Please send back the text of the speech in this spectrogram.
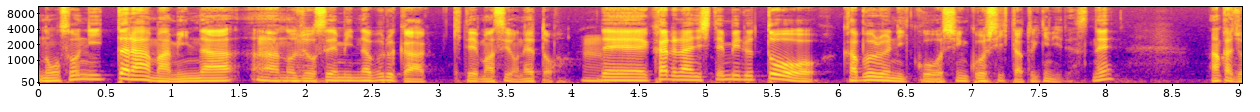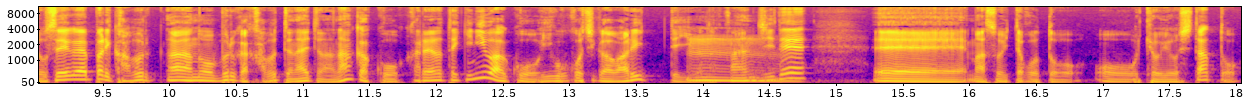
農村に行ったら、まあ、みんなあの女性みんなブルカ着てますよねと、うん、で彼らにしてみるとカブールにこう侵攻してきた時にですねなんか女性がやっぱりかぶるあのブルカかぶってないというのはなんかこう彼ら的にはこう居心地が悪いっていうような感じで、えーまあ、そういったことを強要したと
